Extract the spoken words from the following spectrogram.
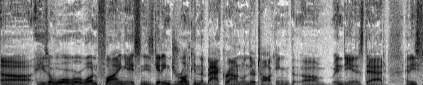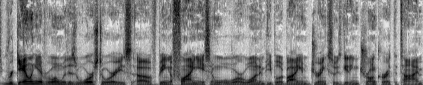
Uh, he's a World War One flying ace, and he's getting drunk in the background when they're talking. Um, Indy and his dad, and he's regaling everyone with his war stories of being a flying ace in World War One, and people are buying him drinks, so he's getting drunker at the time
